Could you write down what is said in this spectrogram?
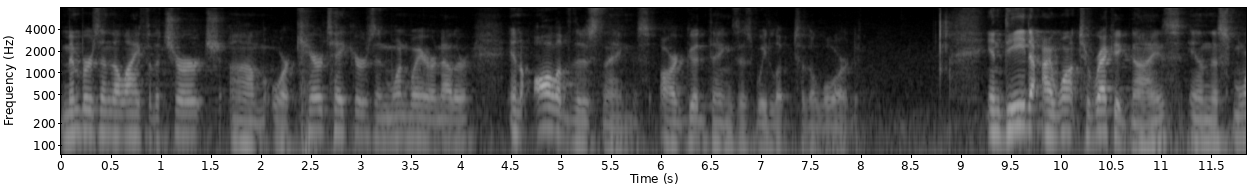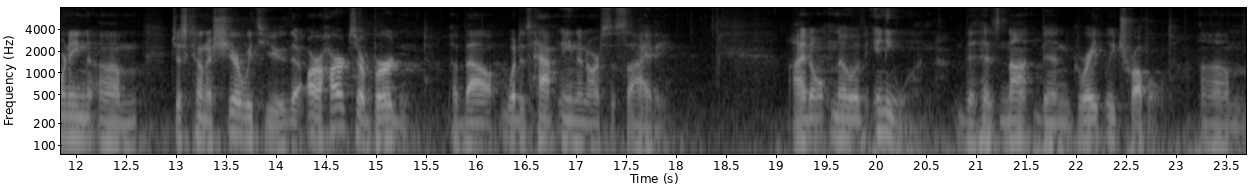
members in the life of the church um, or caretakers in one way or another. And all of those things are good things as we look to the Lord. Indeed, I want to recognize in this morning, um, just kind of share with you that our hearts are burdened about what is happening in our society. I don't know of anyone that has not been greatly troubled, um,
